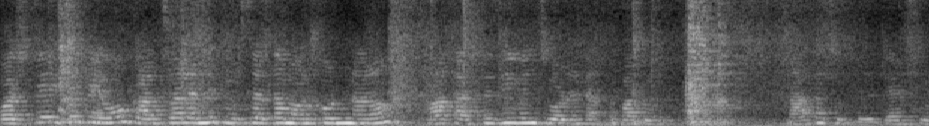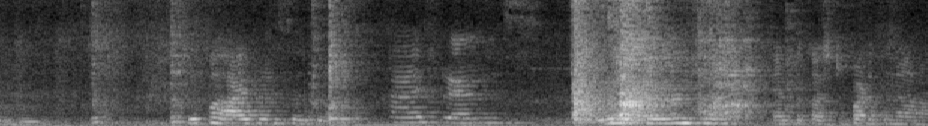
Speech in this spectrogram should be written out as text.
ఫస్ట్ అయితే మేము కంచాలన్నీ తుడిసేద్దాం అనుకుంటున్నాను. మా కష్టజీవిని చూడండి ఎంత బాగా నాకా చూడలేదు డాన్స్ చూడండి చెప్పు హాయ్ ఫ్రెండ్స్ హాయ్ ఫ్రెండ్స్ చూడండి సార్ ఎంత కష్టపడుతున్నాను.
